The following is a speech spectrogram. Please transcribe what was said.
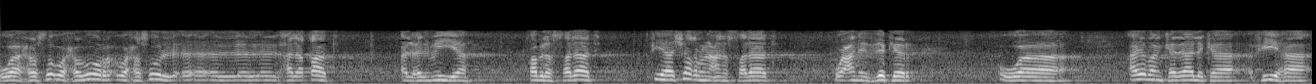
وحضور وحصول الحلقات العلمية قبل الصلاة فيها شغل عن الصلاة. وعن الذكر وأيضا كذلك فيها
